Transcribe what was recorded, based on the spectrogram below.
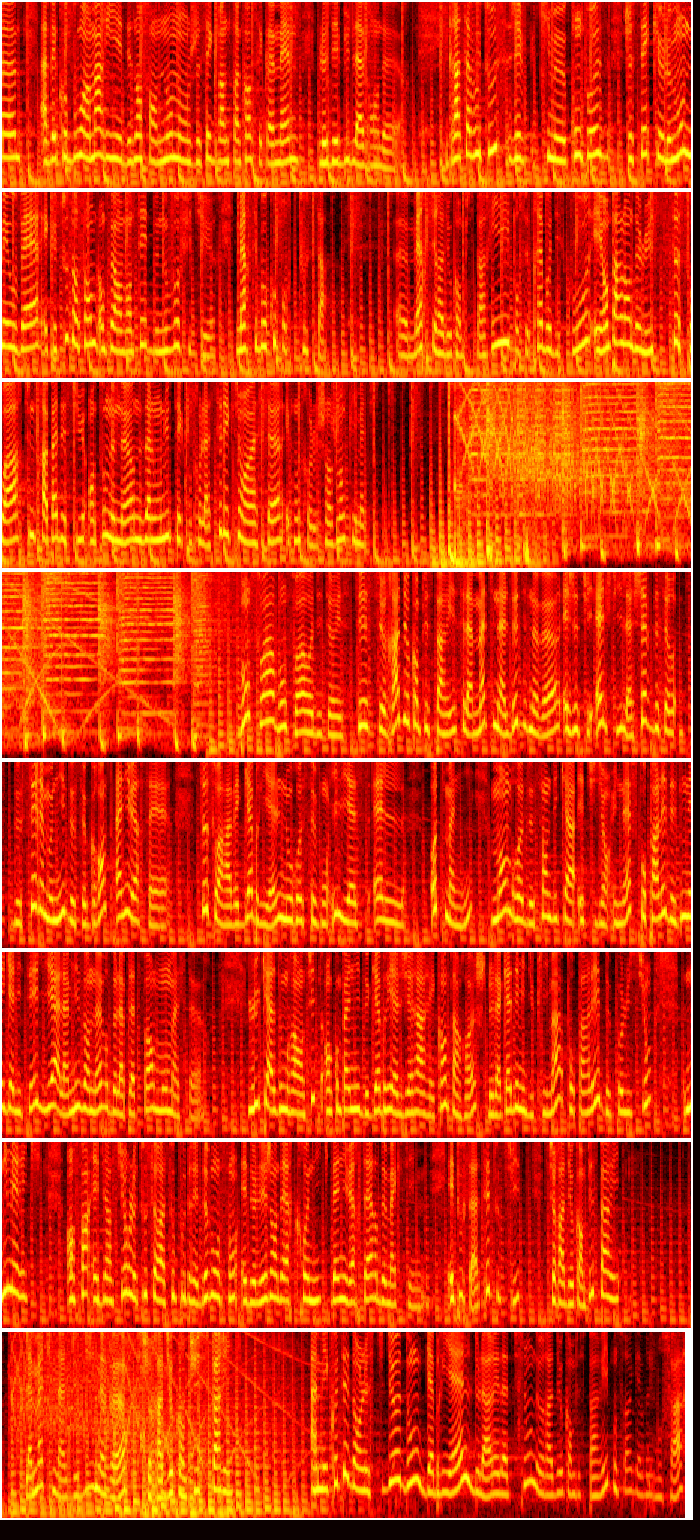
avec au bout un mari et des enfants. Non, non, je sais que 25 ans, c'est quand même le début de la grandeur. Grâce à vous tous qui me composent, je sais que le monde m'est ouvert et que tous ensemble, on peut inventer de nouveaux futurs. Merci beaucoup pour tout ça. Euh, merci Radio Campus Paris pour ce très beau discours. Et en parlant de lutte, ce soir, tu ne seras pas déçu. En ton honneur, nous allons lutter contre la sélection en master et contre le changement climatique. Bonsoir, bonsoir auditeuriste. Tu es sur Radio Campus Paris, c'est la matinale de 19h et je suis Elfie, la chef de, cérémonie de ce grand anniversaire. Ce soir avec Gabriel, nous recevons Ilyes El Otmani, membre de syndicat étudiant UNEF, pour parler des inégalités liées à la mise en œuvre de la plateforme Mon Master. Lucas zoomera ensuite en compagnie de Gabriel Gérard et Quentin Roche de l'Académie du climat pour parler de pollution numérique. Enfin et bien sûr, le tout sera saupoudré de bons sons et de légendaires chroniques d'anniversaire de Maxime. Et tout ça, c'est tout de suite sur Radio Campus Paris. La matinale de 19h sur Radio Campus Paris. À mes côtés dans le studio, donc Gabriel de la rédaction de Radio Campus Paris. Bonsoir Gabriel. Bonsoir.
